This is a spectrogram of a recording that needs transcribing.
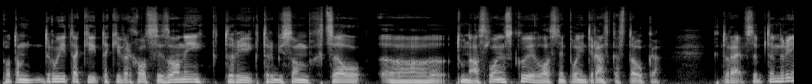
potom druhý taký, taký vrchol sezóny, ktorý, ktorý by som chcel uh, tu na Slovensku, je vlastne polintrianská stavka, ktorá je v septembri.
